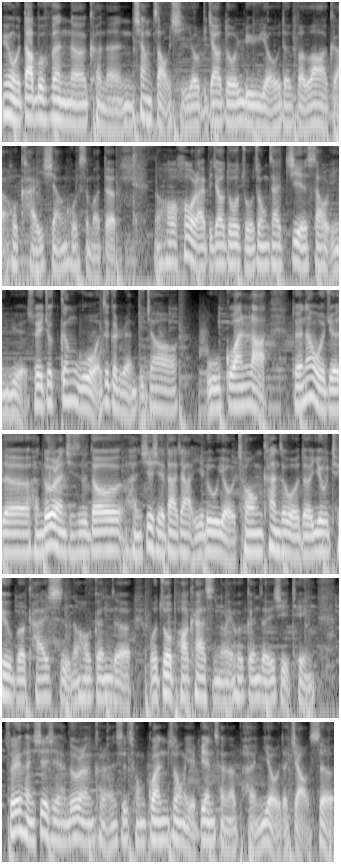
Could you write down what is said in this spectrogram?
因为我大部分呢，可能像早期有比较多旅游的 vlog 啊，或开箱或什么的，然后后来比较多着重在介绍音乐，所以就跟我这个人比较。无关啦，对，那我觉得很多人其实都很谢谢大家一路有从看着我的 YouTube 开始，然后跟着我做 Podcast 呢，也会跟着一起听，所以很谢谢很多人可能是从观众也变成了朋友的角色。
